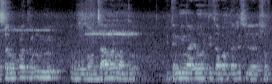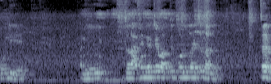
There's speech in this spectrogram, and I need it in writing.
सर्वप्रथम मी भाऊंचा आभार मानतो की त्यांनी माझ्यावरती जबाबदारी सोपवली आहे. आणि जर अजेंड्याच्या बाबतीत बोलायचं झालं तर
